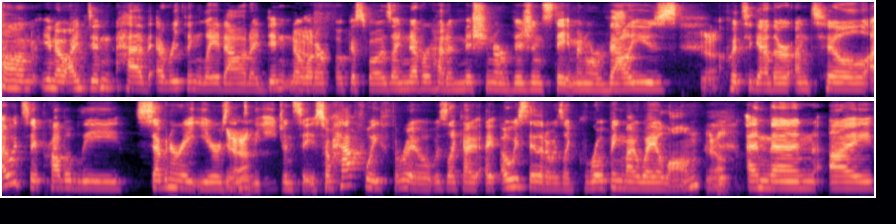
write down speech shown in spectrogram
Um, you know, I didn't have everything laid out. I didn't know yeah. what our focus was. I never had a mission or vision statement or values yeah. put together until I would say probably seven or eight years yeah. into the agency. So halfway through, it was like I, I, always say that I was like groping my way along. And then I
